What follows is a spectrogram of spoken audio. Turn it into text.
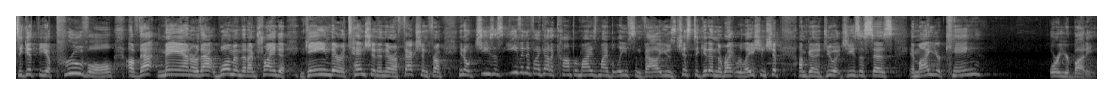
to get the approval of that man or that woman that I'm trying to gain their attention and their affection from. You know, Jesus, even if I got to compromise my beliefs and values just to get in the right relationship, I'm going to do it. Jesus says, Am I your king or your buddy?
